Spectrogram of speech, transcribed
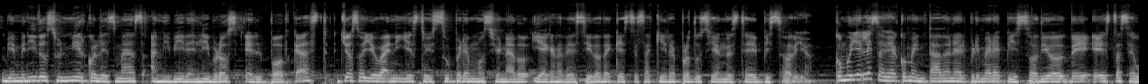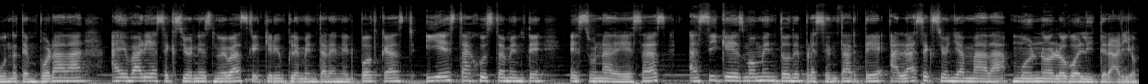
Bienvenidos un miércoles más a Mi Vida en Libros, el podcast. Yo soy Giovanni y estoy súper emocionado y agradecido de que estés aquí reproduciendo este episodio. Como ya les había comentado en el primer episodio de esta segunda temporada, hay varias secciones nuevas que quiero implementar en el podcast y esta justamente es una de esas, así que es momento de presentarte a la sección llamada Monólogo Literario.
